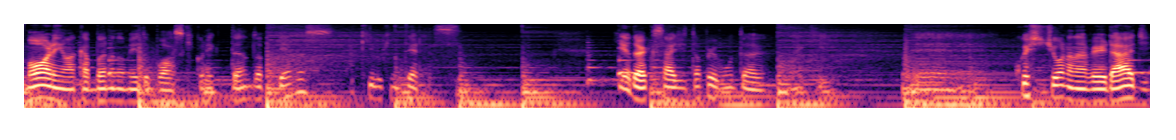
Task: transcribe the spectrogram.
mora em uma cabana no meio do bosque, conectando apenas aquilo que interessa. E a Darkseid então pergunta, né, que é, questiona na verdade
